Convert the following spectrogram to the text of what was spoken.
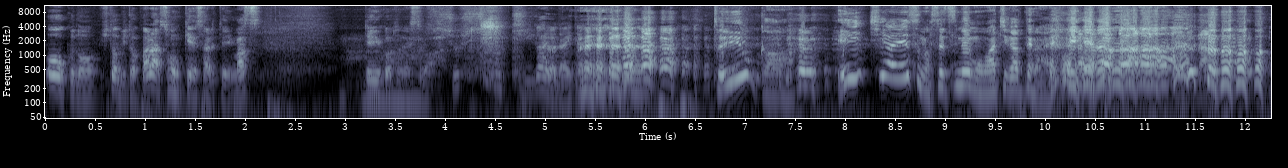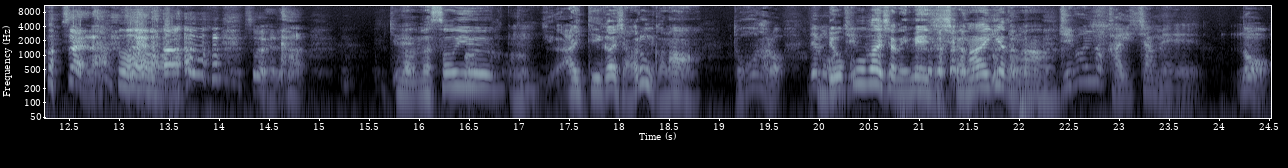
多くの人々から尊敬されています。っていうことですわ出身地以外は大体というか、HIS の説明も間違ってないそうやなそうやなそうやなまあまあそういう IT 会社あるんかなどうだろうでも旅行会社のイメージしかないけどな。自分の会社名の。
